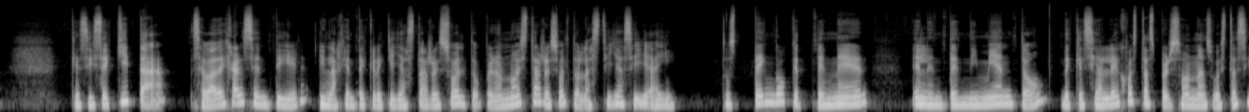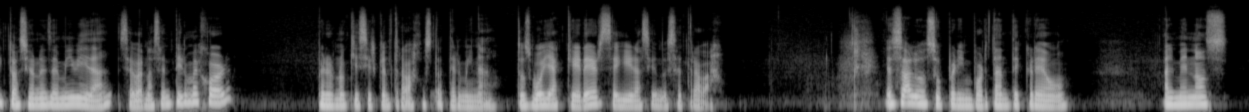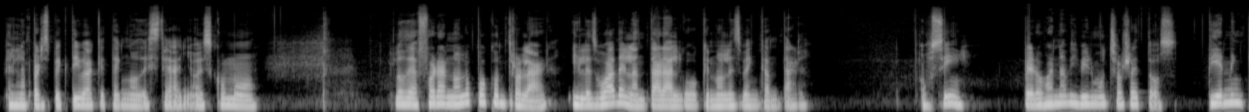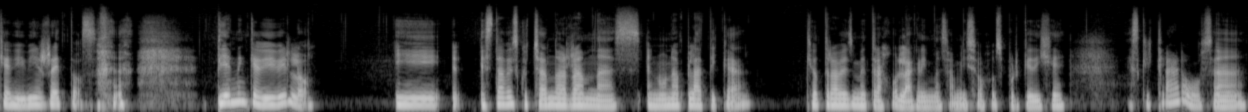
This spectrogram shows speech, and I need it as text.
que si se quita, se va a dejar sentir y la gente cree que ya está resuelto, pero no está resuelto, la astilla sigue ahí. Entonces tengo que tener el entendimiento de que si alejo a estas personas o estas situaciones de mi vida, se van a sentir mejor, pero no quiere decir que el trabajo está terminado. Entonces voy a querer seguir haciendo ese trabajo. Es algo súper importante, creo, al menos en la perspectiva que tengo de este año. Es como lo de afuera no lo puedo controlar y les voy a adelantar algo que no les va a encantar. O sí, pero van a vivir muchos retos. Tienen que vivir retos. Tienen que vivirlo. Y estaba escuchando a Ramnas en una plática que otra vez me trajo lágrimas a mis ojos porque dije, es que claro, o sea,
